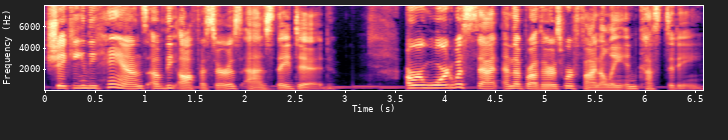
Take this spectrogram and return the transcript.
shaking the hands of the officers as they did. A reward was set, and the brothers were finally in custody.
